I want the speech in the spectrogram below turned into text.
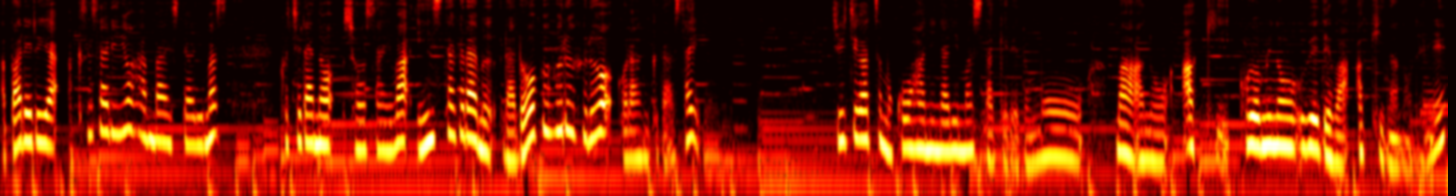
アパレルやアクセサリーを販売しております。こちらの詳細はインスタグラムラローブフルフルをご覧ください。11月も後半になりましたけれどもまああの秋暦の上では秋なのでね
